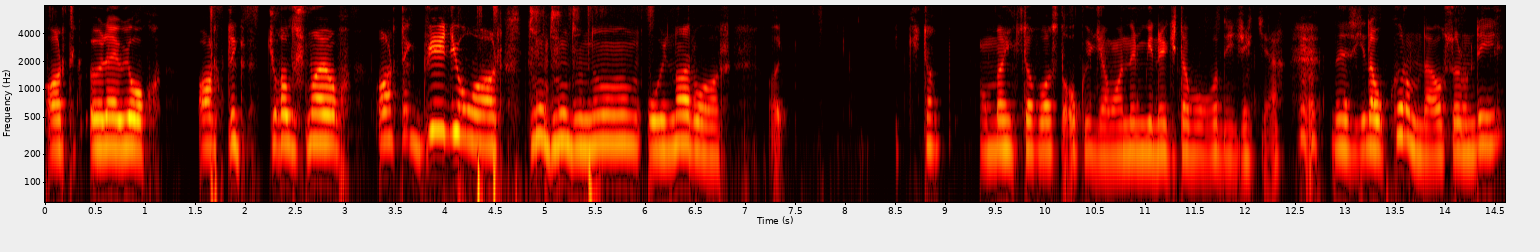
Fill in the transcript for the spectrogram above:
Artık ödev yok. Artık çalışma yok. Artık video var. Dın dın dın dın. Oyunlar var. Ay, kitap ama ben kitap aslında okuyacağım. Annem yine kitap oku diyecek ya. Neyse kitap okurum da o sorun değil.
